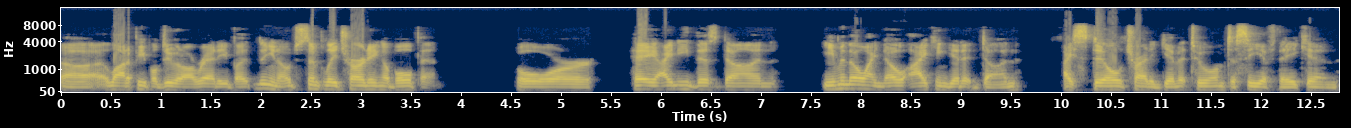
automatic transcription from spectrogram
uh, a lot of people do it already, but you know, simply charting a bullpen or, Hey, I need this done. Even though I know I can get it done, I still try to give it to them to see if they can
